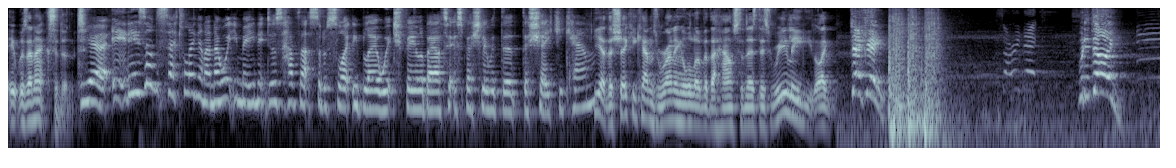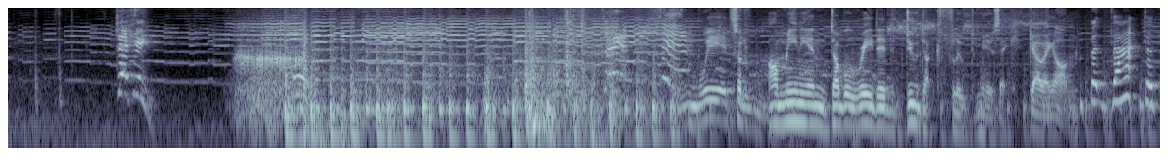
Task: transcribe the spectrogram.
it was an accident. Yeah, it is unsettling, and I know what you mean. It does have that sort of slightly Blair Witch feel about it, especially with the, the shaky cam. Yeah, the shaky cam's running all over the house, and there's this really like Jackie! Sorry, Nick. What are you doing? Jackie! weird sort of Armenian double-reeded duduk flute music going on. But that, the,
